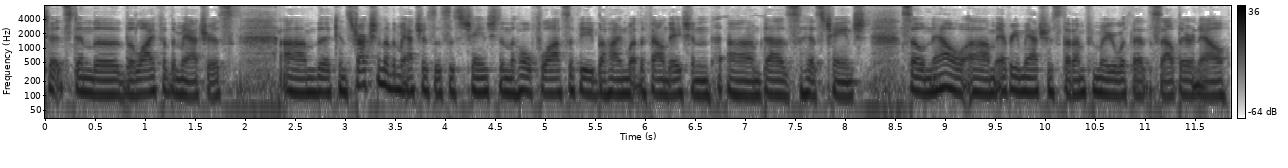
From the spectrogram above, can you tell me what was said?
to extend the the life of the mattress. Um, the construction of the mattresses has changed, and the whole philosophy behind what the foundation um, does has changed. So now um, every every mattress that I'm familiar with that's out there now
